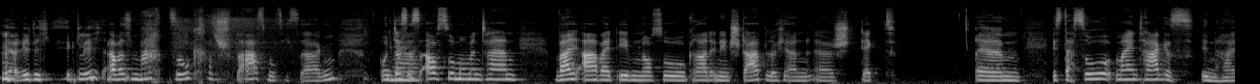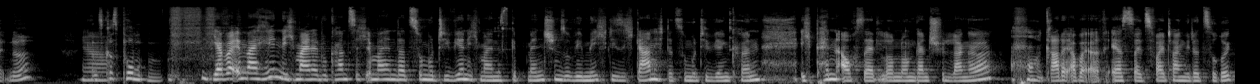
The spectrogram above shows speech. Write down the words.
Ja, richtig eklig. Aber es macht so krass Spaß, muss ich sagen. Und das Ja. ist auch so momentan, weil Arbeit eben noch so gerade in den Startlöchern äh, steckt, ähm, ist das so mein Tagesinhalt, ne? Ja. Ganz krass pumpen. Ja, aber immerhin, ich meine, du kannst dich immerhin dazu motivieren. Ich meine, es gibt Menschen so wie mich, die sich gar nicht dazu motivieren können. Ich penne auch seit London ganz schön lange, gerade aber auch erst seit zwei Tagen wieder zurück.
